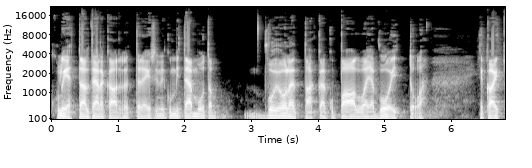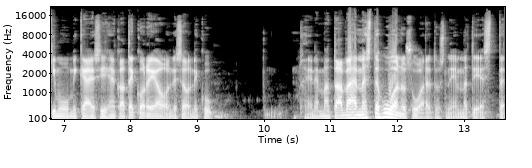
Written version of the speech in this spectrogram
kuljettajalle tällä kaudella, että ei se niin mitään muuta voi olettaakaan kuin paalua ja voittoa. Ja kaikki muu, mikä ei siihen kategoriaan ole, niin se on niin kuin enemmän tai vähemmän sitten huono suoritus, niin en mä tiedä sitten.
